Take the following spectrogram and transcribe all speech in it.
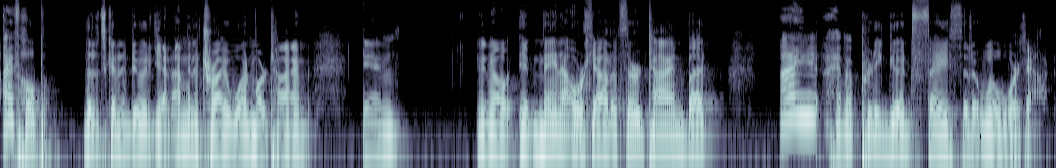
I have hope that it's going to do it again. I'm going to try one more time. And, you know, it may not work out a third time, but I have a pretty good faith that it will work out.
